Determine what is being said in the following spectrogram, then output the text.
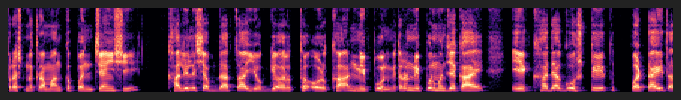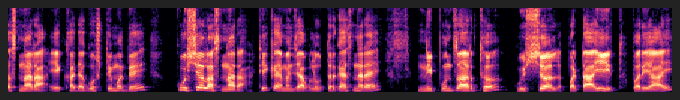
प्रश्न क्रमांक पंच्याऐंशी. खालील शब्दाचा योग्य अर्थ ओळखा. निपुण. मित्रांनो निपुण म्हणजे काय? एखाद्या गोष्टीत पटाईत असणारा एखाद्या गोष्टीमध्ये कुशल असणारा. ठीक आहे? म्हणजे आपलं उत्तर काय असणार आहे? निपुणचा अर्थ कुशल पटाईत. पर्याय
